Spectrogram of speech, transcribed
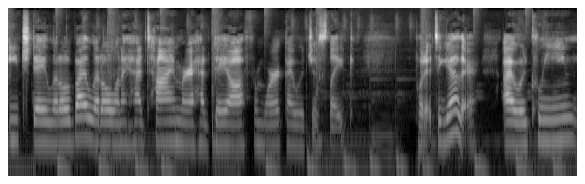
each day little by little when I had time or I had a day off from work, I would just like put it together. I would clean.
